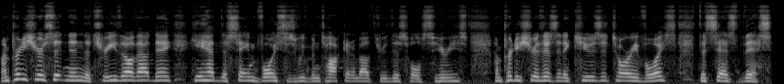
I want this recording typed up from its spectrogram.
I'm pretty sure sitting in the tree, though, that day, he had the same voices we've been talking about through this whole series. I'm pretty sure there's an accusatory voice that says this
